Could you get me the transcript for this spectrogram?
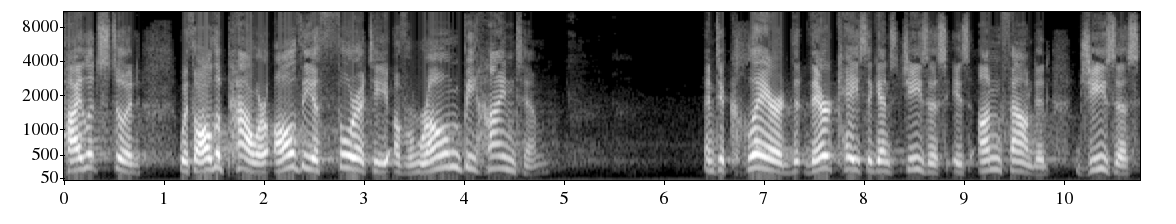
Pilate stood with all the power, all the authority of Rome behind him, and declared that their case against Jesus is unfounded. Jesus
